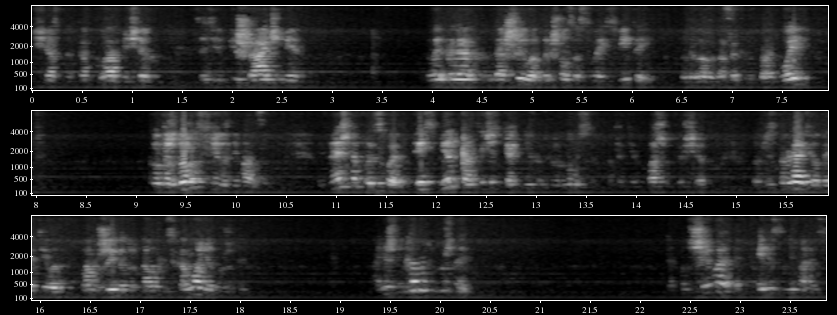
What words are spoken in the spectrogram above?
несчастных там кладбищах, с этими пешачами. Когда, Шива пришел со своей свитой, с этой борьбой, кто-то же должен с ними заниматься. И знаешь, что происходит? Весь мир практически от них отвернулся, от этих ваших существ. Вы представляете, вот эти вот бомжи, которые на улице, кому они нужны? Они же никому не нужны. Так вот Шива этим занимается.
